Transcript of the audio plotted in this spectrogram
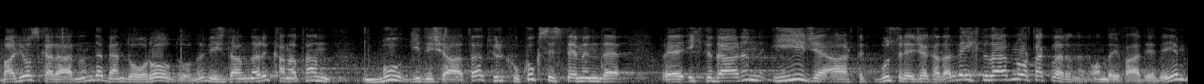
balyoz kararının da ben doğru olduğunu, vicdanları kanatan bu gidişata Türk hukuk sisteminde e, iktidarın iyice artık bu sürece kadar ve iktidarın ortaklarının onu da ifade edeyim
